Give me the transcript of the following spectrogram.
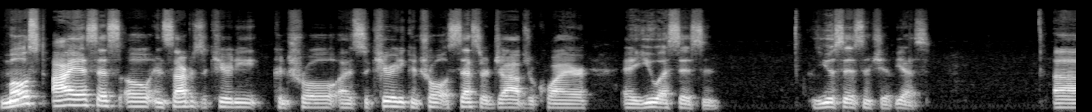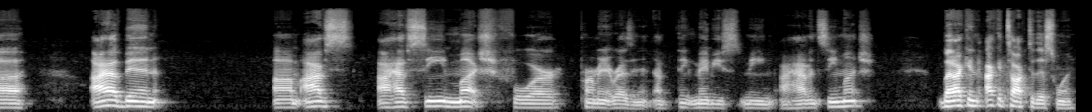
most ISSO and cybersecurity control uh, security control assessor jobs require a U.S. citizen. U.S. citizenship, yes. Uh, I have been, um, I've I have seen much for permanent resident. I think maybe you mean I haven't seen much, but I can I can talk to this one,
